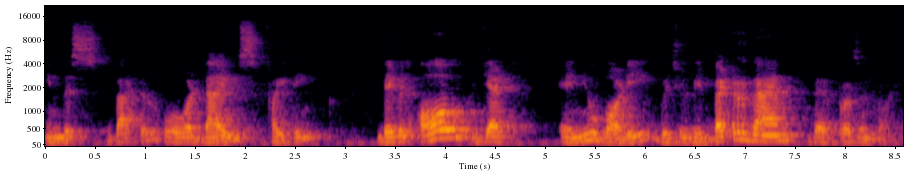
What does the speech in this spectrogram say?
in this battle, whoever dies fighting, they will all get a new body which will be better than their present body.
